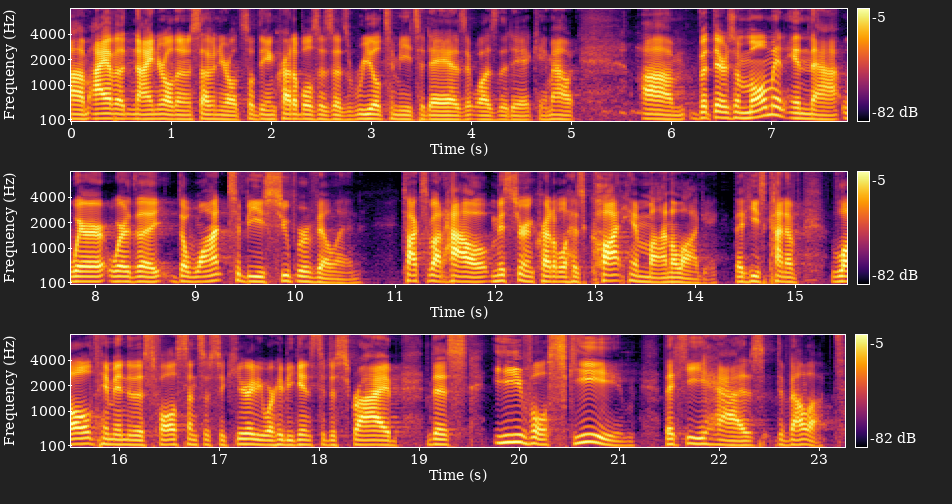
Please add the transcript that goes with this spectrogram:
Um, I have a nine year old and a seven year old, so The Incredibles is as real to me today as it was the day it came out. Um, but there's a moment in that where, where the, the want to be supervillain talks about how Mr. Incredible has caught him monologuing, that he's kind of lulled him into this false sense of security where he begins to describe this evil scheme that he has developed.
